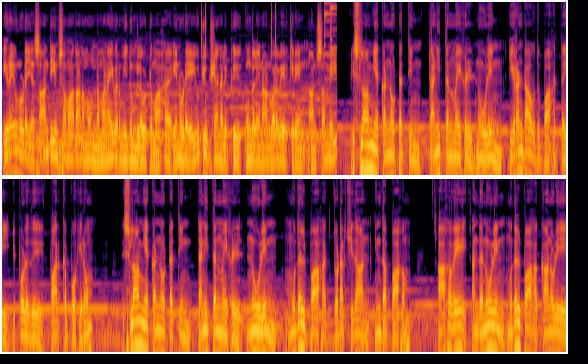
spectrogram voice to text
இறைவனுடைய சாந்தியும் சமாதானமும் நம் அனைவர் மீதும் நிலவட்டுமாக என்னுடைய யூடியூப் சேனலுக்கு உங்களை நான் வரவேற்கிறேன். நான் சம்மில். இஸ்லாமிய கண்ணோட்டத்தின் தனித்தன்மைகள் நூலின் இரண்டாவது பாகத்தை இப்பொழுது பார்க்கப் போகிறோம். இஸ்லாமிய கண்ணோட்டத்தின் தனித்தன்மைகள் நூலின் முதல் பாக தொடர்ச்சிதான் இந்த பாகம். ஆகவே அந்த நூலின் முதல் பாக காணொளியை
